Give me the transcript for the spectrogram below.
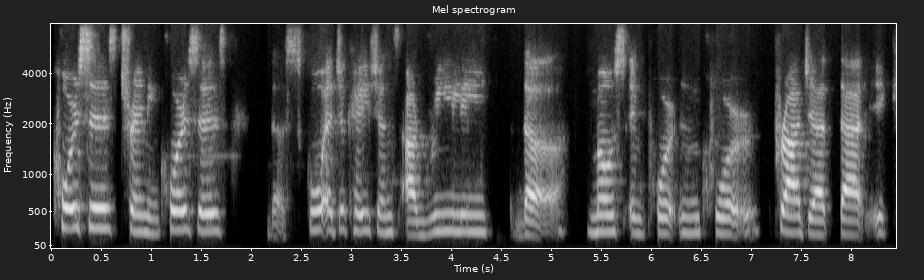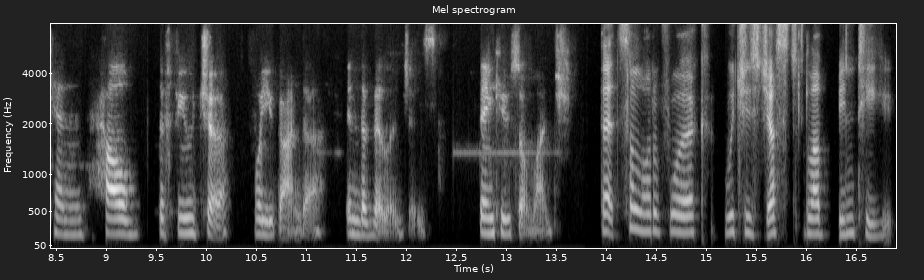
courses, training courses, the school educations are really the most important core project that it can help the future for Uganda in the villages. Thank you so much. That's a lot of work, which is just Love Binti.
